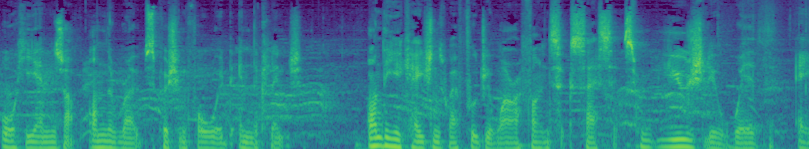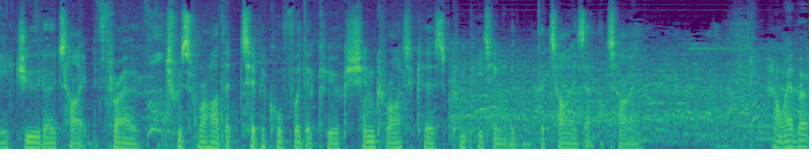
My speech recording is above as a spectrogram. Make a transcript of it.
or he ends up on the ropes pushing forward in the clinch. On the occasions where Fujiwara finds success, it's usually with a judo type throw, which was rather typical for the Kyokushin karatekas competing with the Thais at the time. However,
